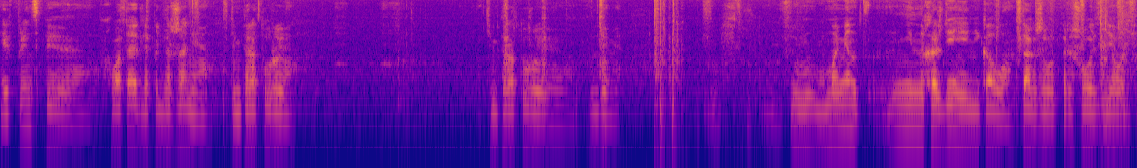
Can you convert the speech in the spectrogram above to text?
И в принципе хватает для поддержания температуры температуры в доме. В момент не нахождения никого. Также вот пришлось сделать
